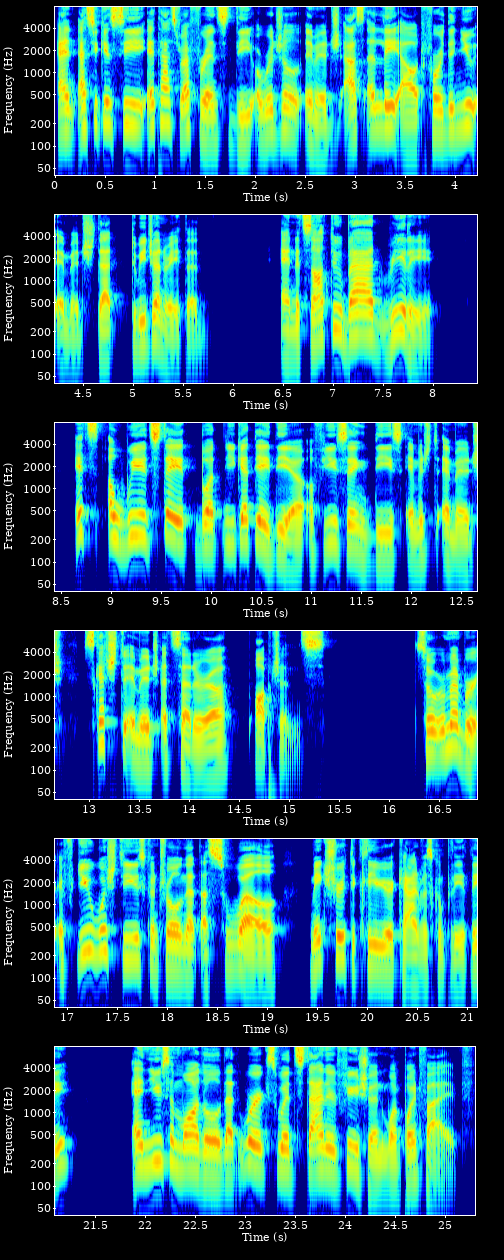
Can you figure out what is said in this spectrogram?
and as you can see, it has referenced the original image as a layout for the new image that to be generated. And it's not too bad, really. It's a weird state, but you get the idea of using these image to image, sketch to image, etc. options. So remember, if you wish to use ControlNet as well, make sure to clear your canvas completely, and use a model that works with Stable Diffusion 1.5.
